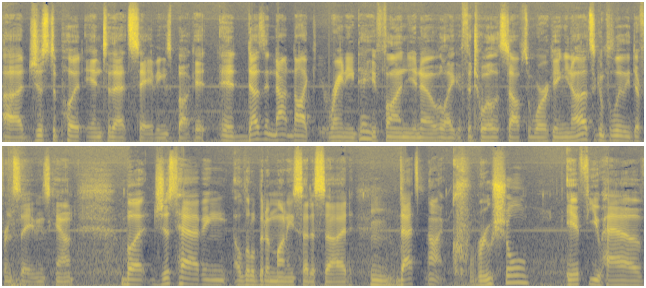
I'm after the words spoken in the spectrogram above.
uh, just to put into that savings bucket. It doesn't not, like rainy day fund, you know, like if the toilet stops working, you know, that's a completely different savings account. But just having a little bit of money set aside, that's not crucial if you have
